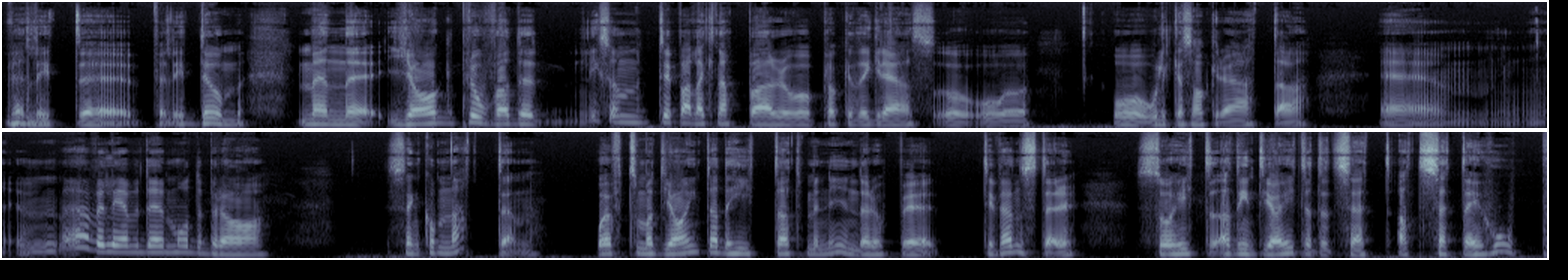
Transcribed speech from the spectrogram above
väldigt, eh, väldigt dum. Men eh, jag provade liksom typ alla knappar och plockade gräs och, och, och olika saker att äta. Eh, överlevde, mådde bra. Sen kom natten och eftersom att jag inte hade hittat menyn där uppe till vänster så hade inte jag hittat ett sätt att sätta ihop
